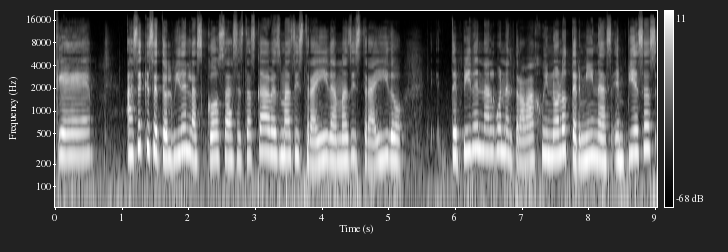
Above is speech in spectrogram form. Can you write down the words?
que hace que se te olviden las cosas, estás cada vez más distraída, más distraído, te piden algo en el trabajo y no lo terminas, empiezas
